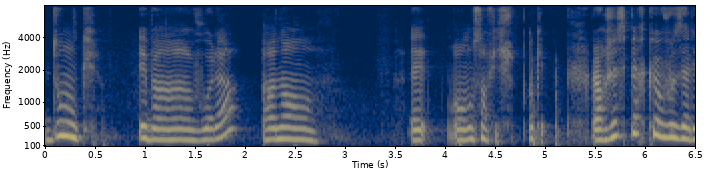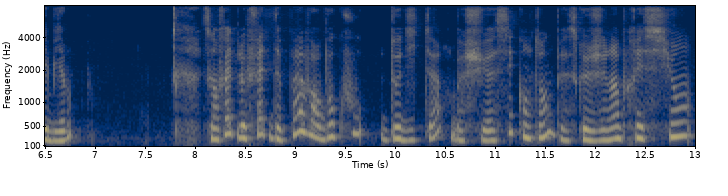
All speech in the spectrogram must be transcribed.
Donc, eh ben voilà. Ah non. On s'en fiche. Ok. Alors j'espère que vous allez bien. Parce qu'en fait, le fait de ne pas avoir beaucoup d'auditeurs, bah, je suis assez contente parce que j'ai l'impression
